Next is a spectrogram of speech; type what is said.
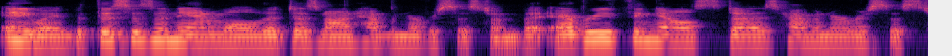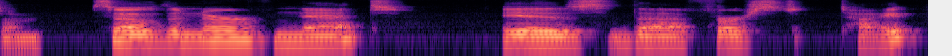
anyway, but this is an animal that does not have a nervous system, but everything else does have a nervous system. So the nerve net is the first type,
